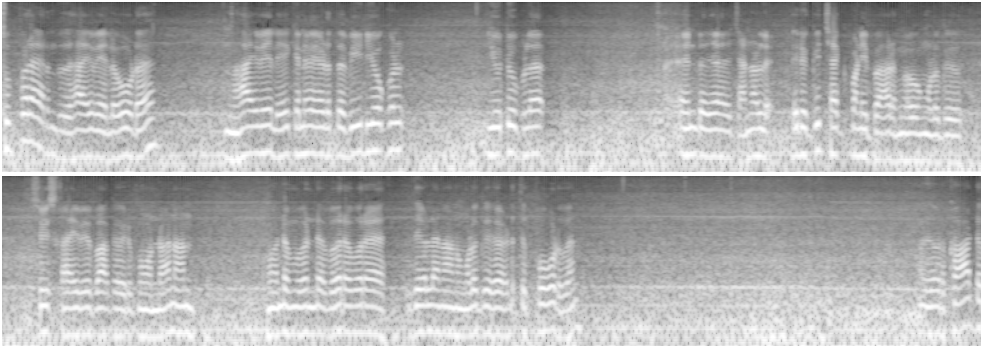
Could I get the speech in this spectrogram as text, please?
சூப்பராக இருந்தது ஹைவேல ஓட. ஹைவேல ஏற்கனவே எடுத்த வீடியோக்கள் யூடியூப்பில் எந்த சேனல் இருக்குது செக் பண்ணி பாருங்க உங்களுக்கு சுவிஸ் ஹைவே பார்க்க விருப்பம்னா நான் வேண்டும் வேண்ட வேறு வேறு இதுகளை நான் உங்களுக்கு எடுத்து போடுவேன். இது ஒரு காட்டு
